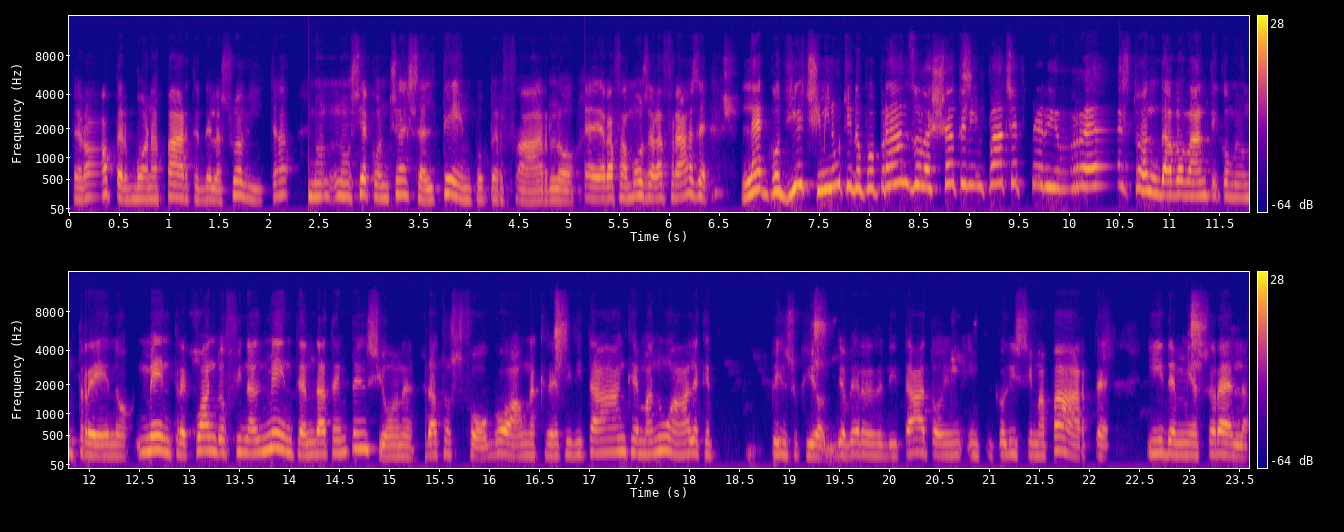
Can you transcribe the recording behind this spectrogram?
però per buona parte della sua vita non, non, si è concessa il tempo per farlo. Era famosa la frase leggo dieci minuti dopo pranzo, lasciatemi in pace, per il resto andava avanti come un treno, mentre quando finalmente è andata in pensione ha dato sfogo a una creatività anche manuale che penso che io di aver ereditato in, in piccolissima parte, idem mia sorella,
